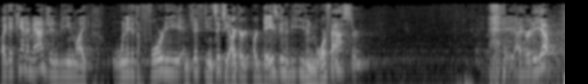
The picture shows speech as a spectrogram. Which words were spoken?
Like I can't imagine being like, when I get to 40 and 50 and 60, like are, are days gonna be even more faster? I heard a yep.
